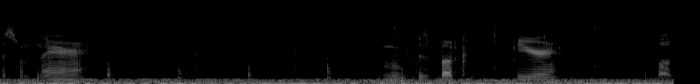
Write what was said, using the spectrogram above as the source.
This one there. Move this book here. Book.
